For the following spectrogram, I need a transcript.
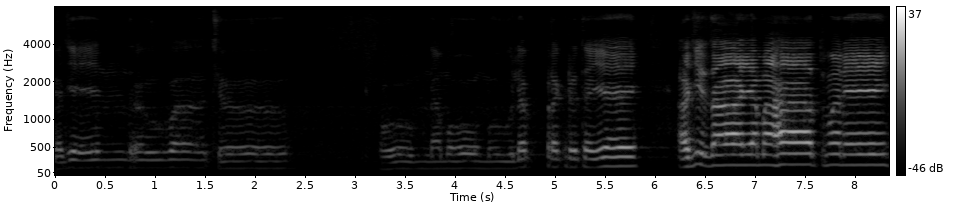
गजेन्द्र उवाच। ॐ नमो मूलप्रकृतये अजिताय महात्मने,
